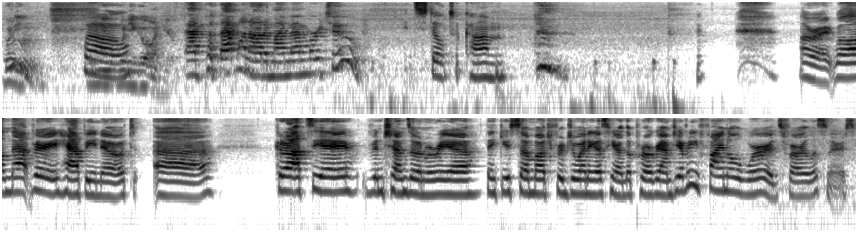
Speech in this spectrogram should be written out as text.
What do you, what, do you, Well- what are you going here? I put that one out of my memory too. It's still to come. All right. Well, on that very happy note, uh, grazie, Vincenzo and Maria. Thank you so much for joining us here on the program. Do you have any final words for our listeners?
